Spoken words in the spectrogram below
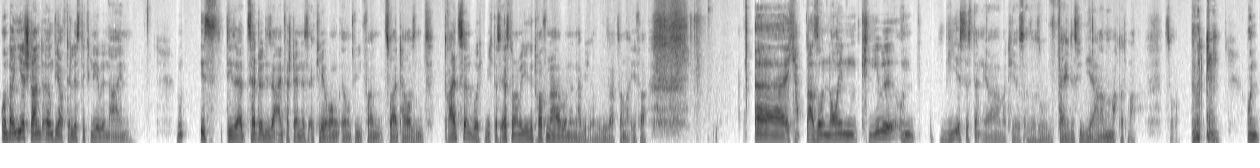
Und bei ihr stand irgendwie auf der Liste Knebel nein. Ist dieser Zettel, diese Einverständniserklärung irgendwie von 2013, wo ich mich das erste Mal mit ihr getroffen habe. Und dann habe ich irgendwie gesagt, sag mal, Eva, äh, ich habe da so einen neuen Knebel und wie ist es denn? Ja, Matthias, also so Verhältnis wie wir haben, mach das mal. So. Und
